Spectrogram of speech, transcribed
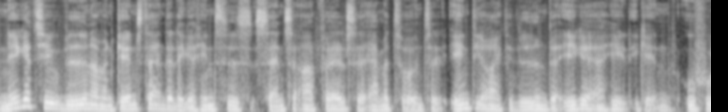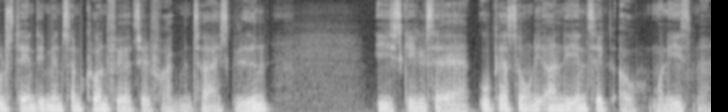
Negativ viden om en genstand, der ligger hinsides sanseopfattelse, er metoden til indirekte viden, der ikke er helt igennem ufuldstændig, men som kun fører til fragmentarisk viden i skikkelse af upersonlig åndelig indsigt og monisme.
